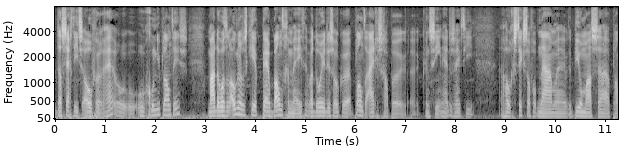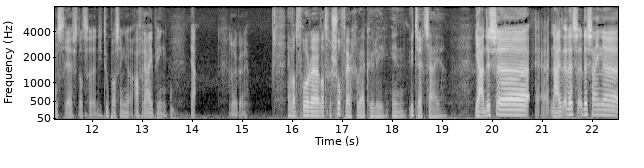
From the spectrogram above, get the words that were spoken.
Dat zegt iets over hè, hoe, hoe, groen die plant is. Maar er wordt dan ook nog eens een keer per band gemeten. Waardoor je dus ook planteigenschappen kunt zien. Hè. Dus heeft hij hoge stikstofopname, de biomassa, plantstress. Dat, die toepassingen, afrijping. Ja. Oké. En wat voor, wat voor software gebruiken jullie in Utrecht, zei je? Ja, dus uh, nou, er, zijn uh,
